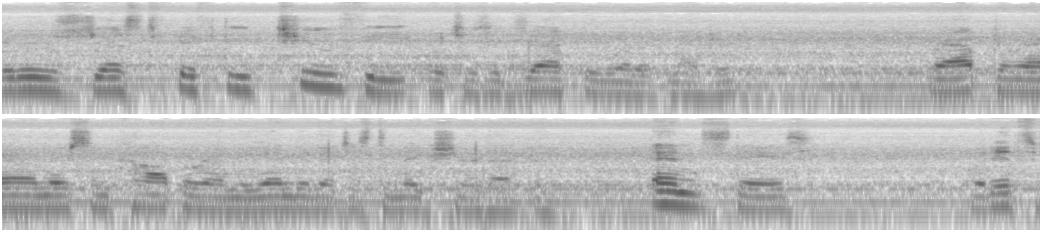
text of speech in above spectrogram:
It is just 52 feet, which is exactly what it measured. Wrapped around, there's some copper on the end of it just to make sure that the end stays. But it's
